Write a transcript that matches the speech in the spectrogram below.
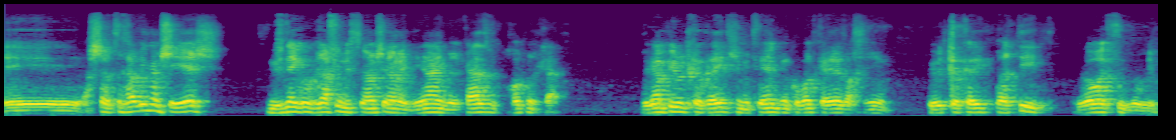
אה, עכשיו, צריך להבין גם שיש מבנה גיאוגרפי מסוים של המדינה עם מרכז ופחות מרכז, וגם פעילות כלכלית שמתקיימת במקומות כאלה ואחרים, פעילות כלכלית פרטית, לא רק ציבורית.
